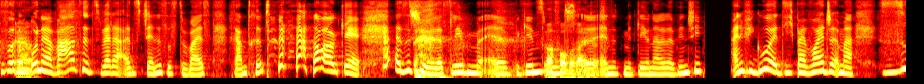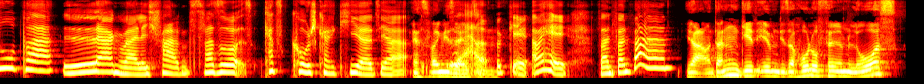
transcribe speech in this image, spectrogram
so Ja. unerwartet, wer da ans Genesis-Device rantritt. Aber okay, es ist schön. Das Leben äh, beginnt war und äh, endet mit Leonardo da Vinci. Eine Figur, die ich bei Voyager immer super langweilig fand. Es war so ganz komisch karikiert, ja. Es war irgendwie seltsam. Ja, okay, aber hey, fun, fun, fun. Ja, und dann geht eben dieser Holofilm los.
